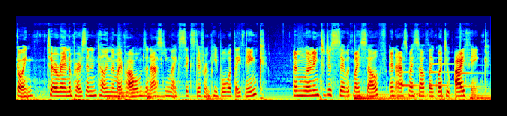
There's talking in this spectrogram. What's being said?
going to a random person and telling them my problems and asking like six different people what they think, I'm learning to just sit with myself and ask myself like what do I think?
